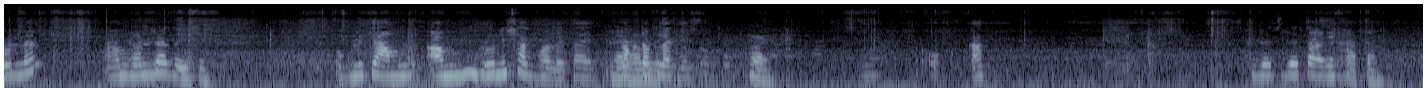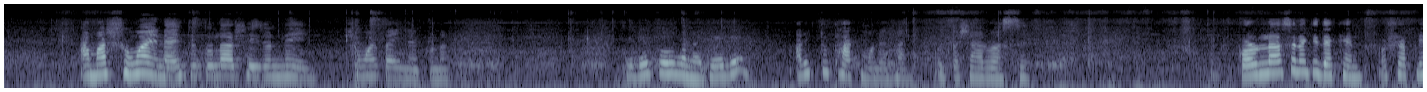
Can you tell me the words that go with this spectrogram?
বললেন? আমরলি শাক হয়েছে। ওগুলি কি আমুল আমরুলি শাক বলে তাই? হ্যাঁ, টক টক আমরুলি। লাগে। হয়। তুলে তুলে তো আগে খাতাম। আমার সময় নাই তো তোলার সেই জন্যেই সময় পাই না এখন আর। এটা করব না আর একটু থাক মনে হয় ওই পাশে আরও আছে। করলা আছে নাকি দেখেন? অবশ্য আপনি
